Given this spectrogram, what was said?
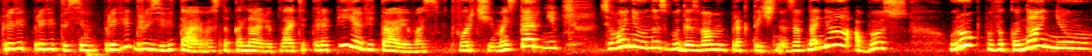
Привіт-привіт усім привіт, друзі! Вітаю вас на каналі Плаття Терапія. Вітаю вас в творчій майстерні. Сьогодні у нас буде з вами практичне завдання або ж урок по виконанню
